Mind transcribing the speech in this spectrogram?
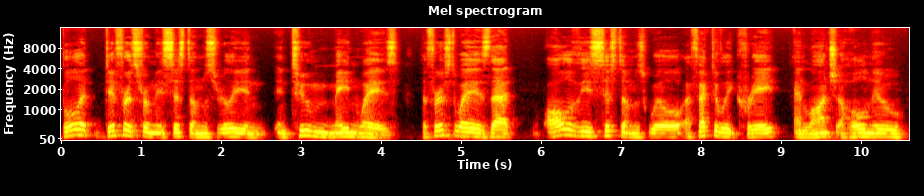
Bullet differs from these systems really in, in two main ways. The first way is that all of these systems will effectively create and launch a whole new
